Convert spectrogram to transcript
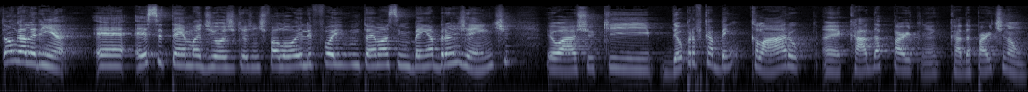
Então, galerinha, é, esse tema de hoje que a gente falou, ele foi um tema assim bem abrangente. Eu acho que deu pra ficar bem claro é, cada parte, né, cada parte não.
